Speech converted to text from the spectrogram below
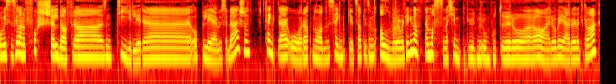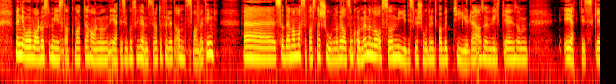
Og hvis det skal være noe forskjell da fra sånn, tidligere opplevelser der, så tenkte jeg i år at nå hadde det senket seg, at litt sånn alvor over ting. da. Det er masse som er kjempekult med roboter og AR og VR og jeg vet ikke hva. Men i år var det også mye snakk om at det har noen etiske konsekvenser, og at det følger et ansvar med ting. Uh, så det var masse fascinasjon over alt som kommer, men det var også mye diskusjon rundt hva betyr det. Altså hvilke liksom, etiske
